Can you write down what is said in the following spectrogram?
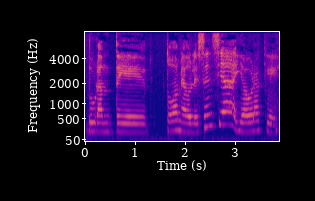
durante toda mi adolescencia y ahora que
